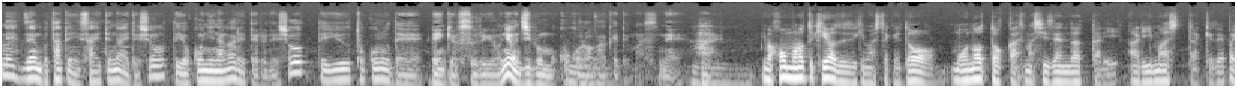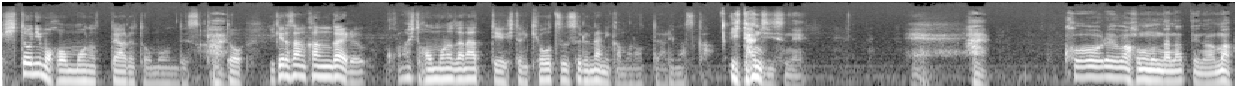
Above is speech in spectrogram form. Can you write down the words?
ね全部縦に咲いてないでしょって横に流れてるでしょっていうところで勉強するようには自分も心がけてますね、はい。今本物ってキーワード出てきましたけど物とか、まあ、自然だったりありましたけどやっぱり人にも本物ってあると思うんですけど、池田さん考えるこの人本物だなっていう人に共通する何かものってありますか？異端児ですね。はい。これは本物だなっていうのはま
